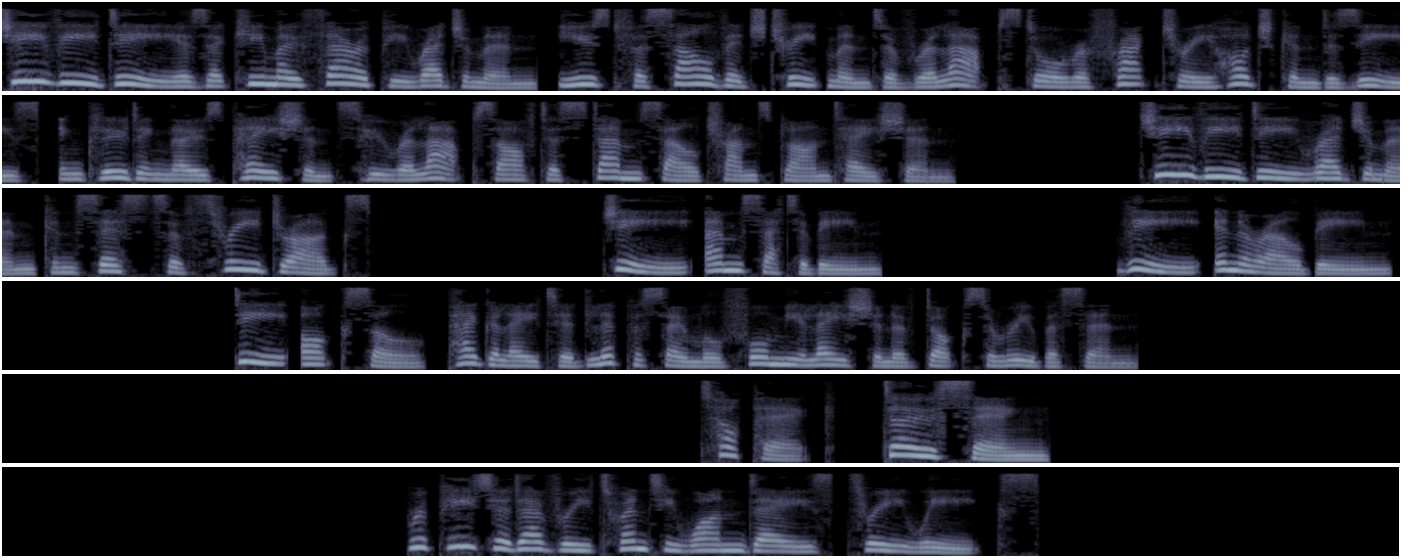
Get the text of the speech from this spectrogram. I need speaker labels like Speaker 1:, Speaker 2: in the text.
Speaker 1: GVD is a chemotherapy regimen, used for salvage treatment of relapsed or refractory Hodgkin disease, including those patients who relapse after stem cell transplantation. GVD regimen consists of three drugs. G emcitabine V inorelbine D oxal, pegylated liposomal formulation of doxorubicin Topic: Dosing. Repeated every 21 days, 3 weeks.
